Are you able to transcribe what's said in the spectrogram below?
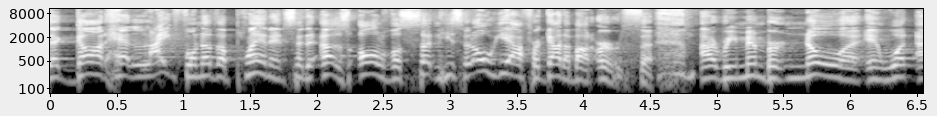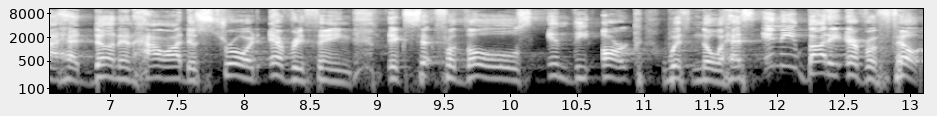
that God had life on other planets and as all of a sudden he said, oh yeah, I forgot about earth. I remember Noah and what I had done and how I destroyed everything everything except for those in the ark with Noah. Has anybody ever felt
